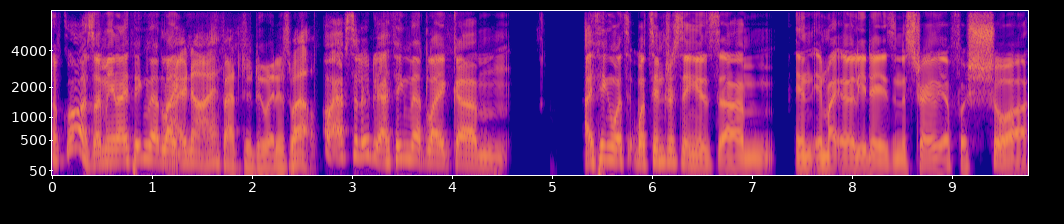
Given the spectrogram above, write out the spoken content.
Of course. I mean, I think that like I know I've had to do it as well. Oh, absolutely. I think that like um I think what's what's interesting is um, in in my early days in Australia, for sure,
